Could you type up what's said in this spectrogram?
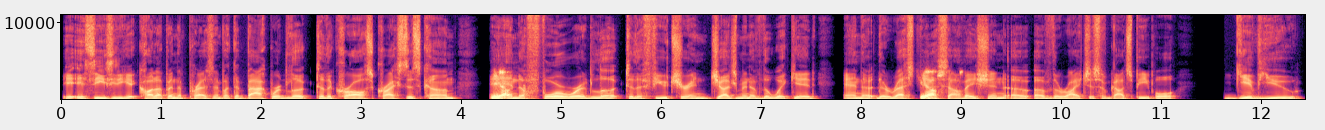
it's easy to get caught up in the present, but the backward look to the cross, Christ has come, and, yeah. and the forward look to the future and judgment of the wicked and the, the rescue yeah. and salvation of, of the righteous of God's people give you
